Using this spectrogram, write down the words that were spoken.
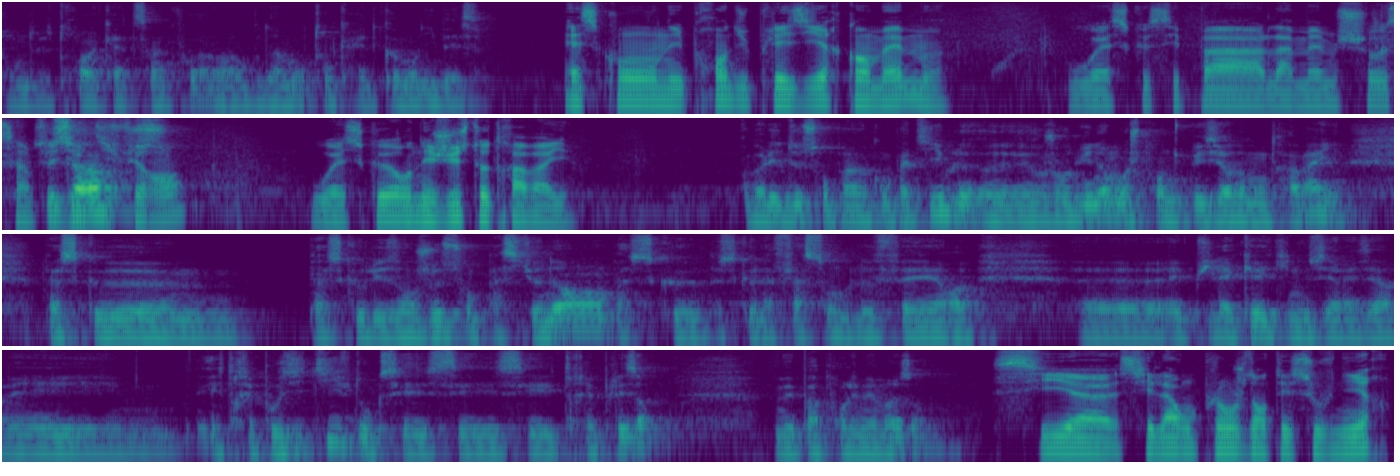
viandes 3, 4, 5 fois, alors au bout d'un moment, ton carré de commande, il baisse. Est-ce qu'on y prend du plaisir quand même? Ou est-ce que c'est pas la même chose, c'est un plaisir différent? Ou est-ce qu'on est juste au travail? Ah bah, Les deux ne sont pas incompatibles. Euh, aujourd'hui, non, moi je prends du plaisir dans mon travail parce que, euh, parce que les enjeux sont passionnants, parce que, parce que la façon de le faire et puis l'accueil qui nous est réservé est, très positif. Donc c'est très plaisant, mais pas pour les mêmes raisons. Si, si là on plonge dans tes souvenirs,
